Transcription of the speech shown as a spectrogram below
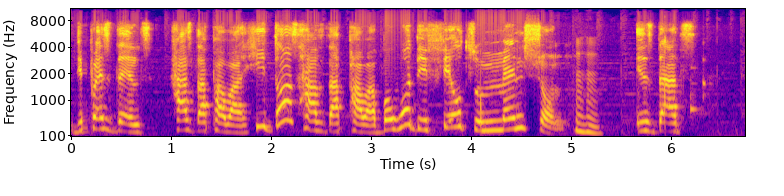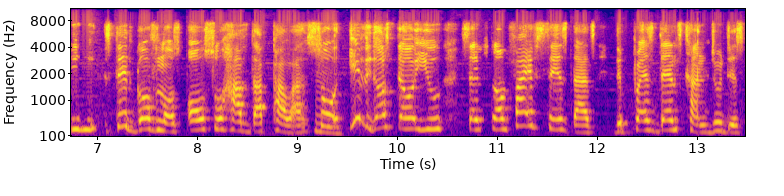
the president has that power, he does have that power. But what they fail to mention mm-hmm. is that the state governors also have that power. So mm-hmm. if they just tell you section 5 says that the president can do this,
